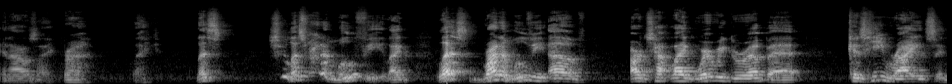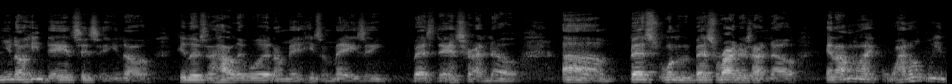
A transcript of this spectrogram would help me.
and I was like, bruh, like let's shoot, let's write a movie. Like let's write a movie of our child, like where we grew up at because he writes and you know he dances and you know he lives in Hollywood. I mean, he's amazing best dancer I know, um, best one of the best writers I know. And I'm like, why don't we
